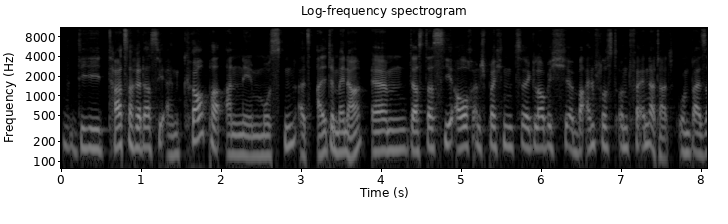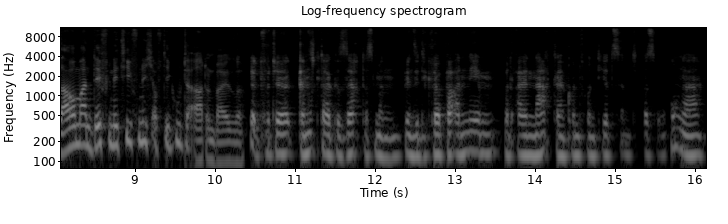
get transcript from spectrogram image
die Tatsache, dass sie einen Körper annehmen mussten, als alte Männer, ähm, dass das sie auch entsprechend, äh, glaube ich, äh, beeinflusst und verändert hat. Und bei Saruman definitiv nicht auf die gute Art und Weise. Es wird ja ganz klar gesagt, dass man, wenn sie die Körper annehmen, mit allen Nachteilen konfrontiert sind. Also Hunger,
